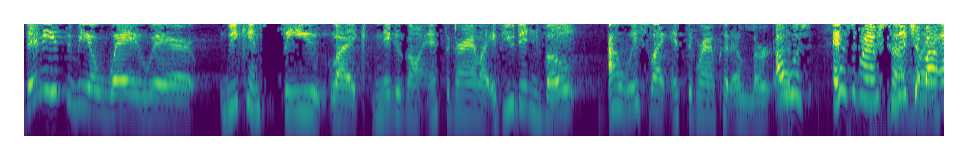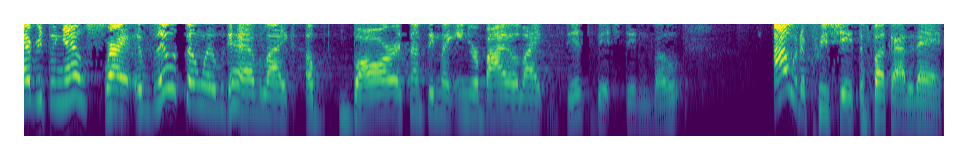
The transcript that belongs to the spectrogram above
there needs to be a way where we can see like niggas on Instagram. Like if you didn't vote, I wish like Instagram could alert I wish Instagram snitch way. about everything else. Right. If there was some way we could have like a bar or something like in your bio, like this bitch didn't vote, I would appreciate the fuck out of that.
